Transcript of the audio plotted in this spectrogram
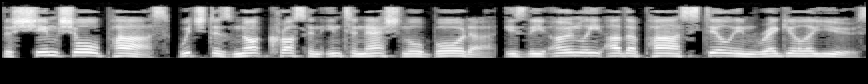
The Shimshal Pass which does not cross an international border is the only other pass still in regular use.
